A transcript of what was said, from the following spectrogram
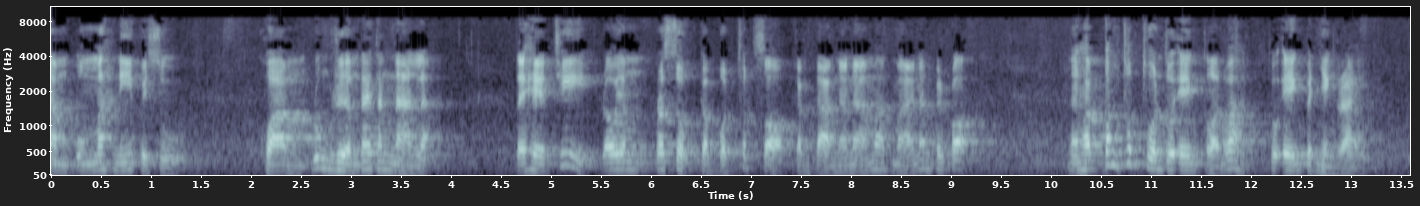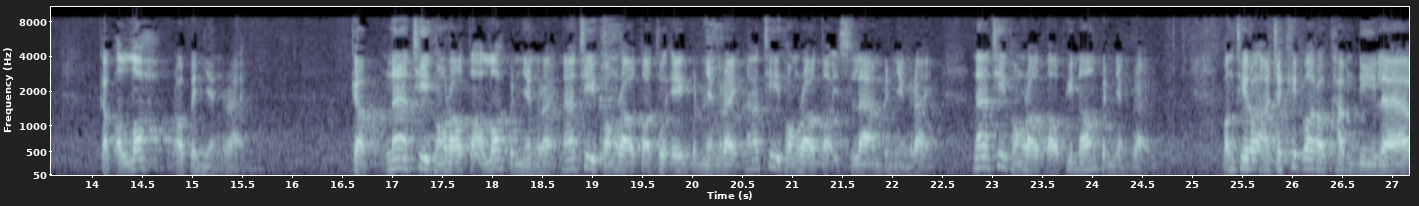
นำอุมมะนี้ไปสู่ความรุ่งเรืองได้ตั้งนานแล้ว แต่เหตุที่เรายังประสบกับบททดสอบต่าง ๆ นานามากมาย นั่นเป็นเพราะนะครับ ต้องทบทวนตัวเองก่อนว่าตัวเองเป็นอย่างไร กับอัลลอฮ์เราเป็นอย่างไร กับหน้าที่ของเราต่ออัลลอฮ์เป็นอย่างไร หน้าที่ของเราต่อตัวเองเป็นอย่างไร หน้าที่ของเราต่ออิสลามเป็นอย่างไร หน้าที่ของเราต่อพี่น้องเป็นอย่างไร บางทีเราอาจจะคิดว่าเราทำดีแล้ว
